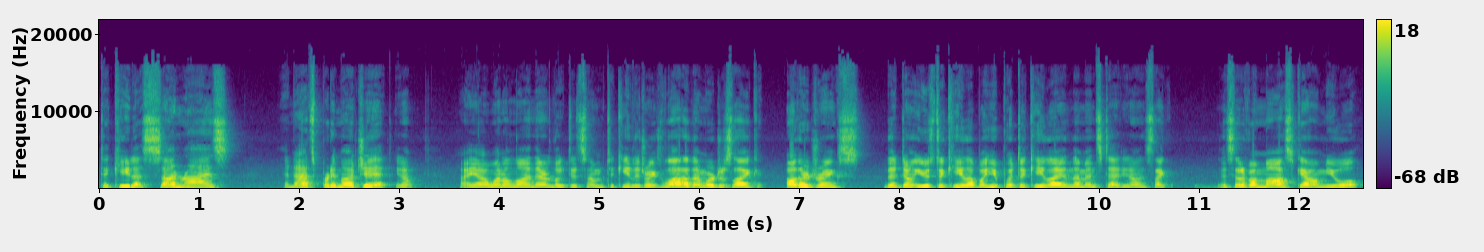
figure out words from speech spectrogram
tequila sunrise, and that's pretty much it." You know, I uh, went online there, looked at some tequila drinks. A lot of them were just like other drinks that don't use tequila, but you put tequila in them instead. You know, it's like instead of a Moscow Mule,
